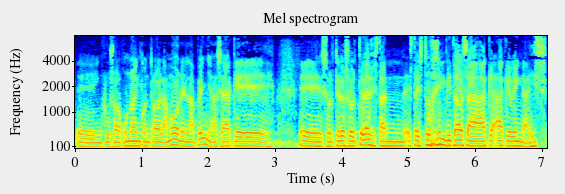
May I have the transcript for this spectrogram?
eh, incluso alguno ha encontrado el amor en la peña, o sea que eh, solteros, solteras, están, estáis todos invitados a, a que, a que vengáis.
